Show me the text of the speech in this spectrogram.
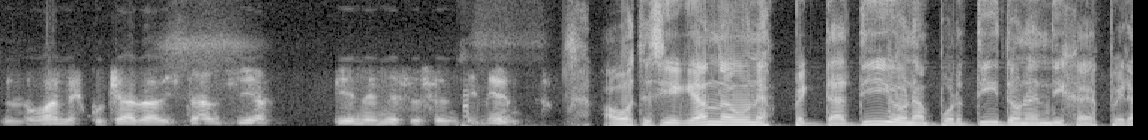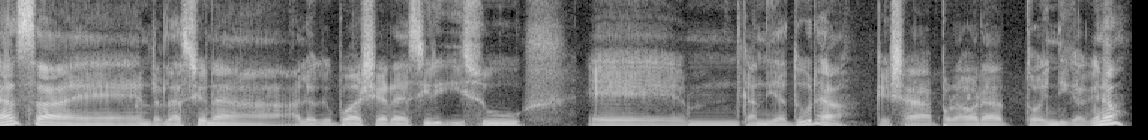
lo van a escuchar a distancia tienen ese sentimiento. ¿A vos te sigue quedando alguna expectativa, una puertita, una endija de esperanza eh, en relación a, lo que pueda llegar a decir y su eh, candidatura? Que ya por ahora todo indica que no.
